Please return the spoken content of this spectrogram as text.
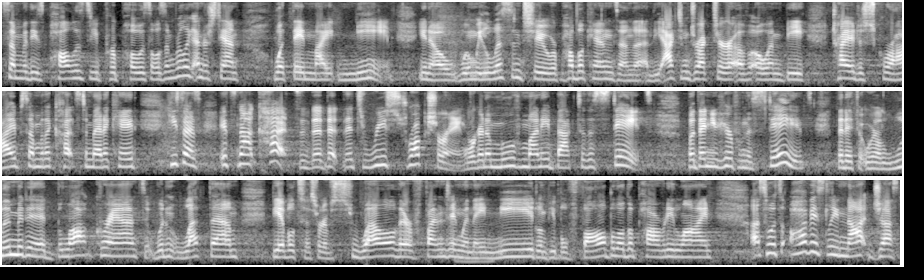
some of these policy proposals and really understand what they might mean. You know, when we listen to Republicans and the, and the acting director of OMB try to describe some of the cuts to Medicaid, he says it's not cuts, that, that it's restructuring. We're going to move money back to the states. But then you hear from the states that if it were limited block grants, it wouldn't let them be able to sort of swell their funding when they need, when people fall below the poverty line. Uh, so it's obviously not just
